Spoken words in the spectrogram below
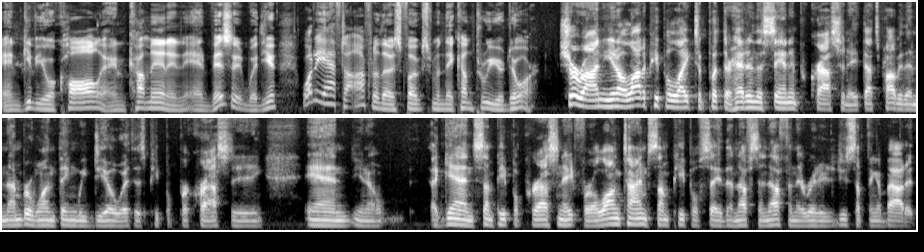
and give you a call and come in and, and visit with you. What do you have to offer those folks when they come through your door? Sure, Ron. You know, a lot of people like to put their head in the sand and procrastinate. That's probably the number one thing we deal with is people procrastinating. And, you know, again, some people procrastinate for a long time. Some people say the enough's enough and they're ready to do something about it.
